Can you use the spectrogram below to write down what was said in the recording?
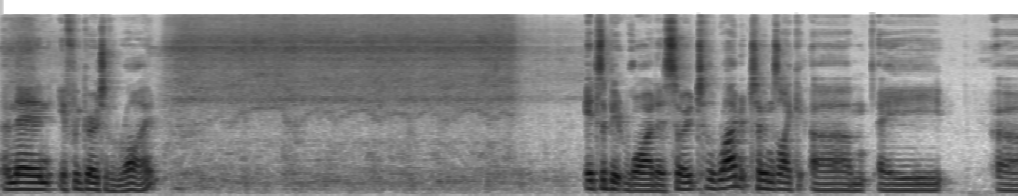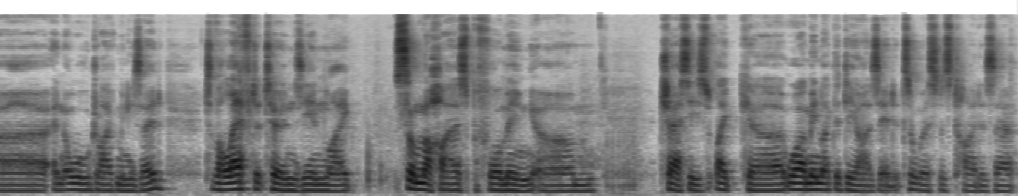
And then if we go to the right, it's a bit wider. So to the right, it turns like um, a uh, an all-wheel drive Mini Z. To the left, it turns in like some of the highest performing um, chassis. Like, uh, well, I mean, like the DRZ, it's almost as tight as that.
